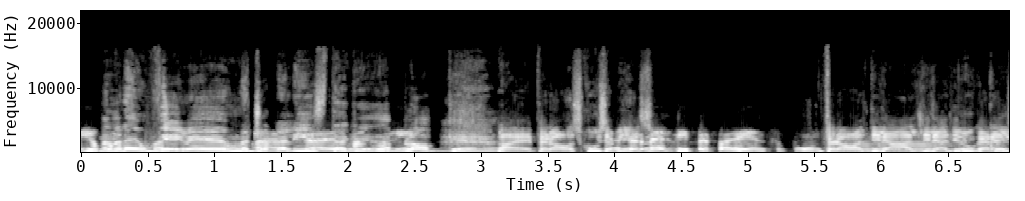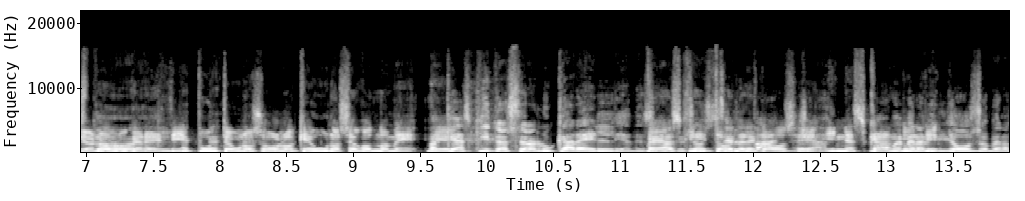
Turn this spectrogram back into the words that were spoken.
io Ma non è, un, ve- è una Eh, giornalista, cioè, che è una blogger. Vabbè, però scusami, Per adesso- me il VIP è Parenzo, punto. però al di là, al di là di Beh, Lucarelli o questo- non Lucarelli, il punto è uno solo, che uno secondo me... Ma eh, che ha scritto la signora Lucarelli, ad Beh, esempio? ha scritto Cioè, delle cose innescando, un meraviglioso però,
